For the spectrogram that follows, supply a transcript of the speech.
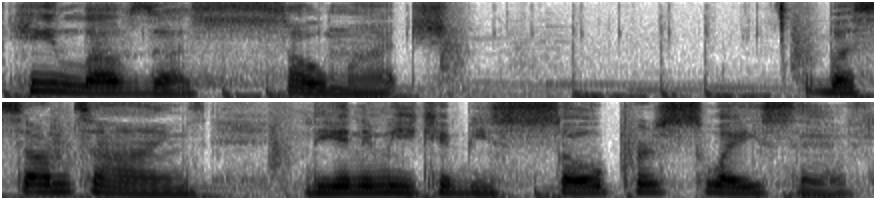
He loves us so much. But sometimes the enemy can be so persuasive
